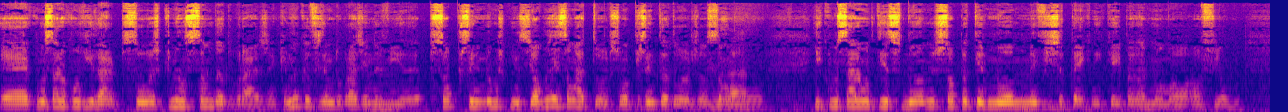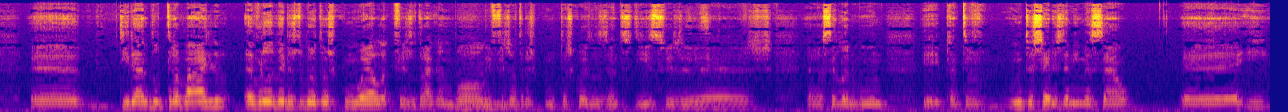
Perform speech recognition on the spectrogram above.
é, começaram a convidar pessoas que não são da dobragem, que nunca fizeram dobragem uhum. na vida, só por serem nomes conhecidos. Alguns nem são atores, são apresentadores ou são. E começaram a ter esses nomes só para ter nome na ficha técnica e para dar nome ao, ao filme. Uh, tirando o trabalho a verdadeiros dobradores como ela, que fez o Dragon Ball uhum. e fez outras muitas coisas antes disso, fez uh, a Sailor Moon, e, portanto, muitas séries de animação. Uh, e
